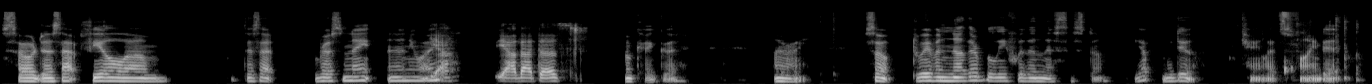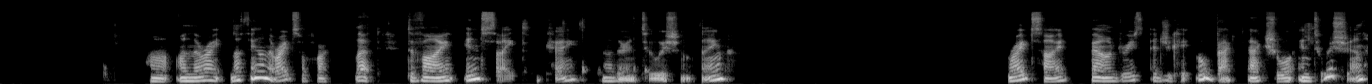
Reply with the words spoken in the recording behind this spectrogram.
So does that feel um does that resonate in any way? Yeah. Yeah, that does. Okay, good. All right. So do we have another belief within this system? Yep, we do. Okay, let's find it. Uh, on the right, nothing on the right so far. Left, divine insight. Okay, another intuition thing. Right side, boundaries, educate. Oh, back to actual intuition.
